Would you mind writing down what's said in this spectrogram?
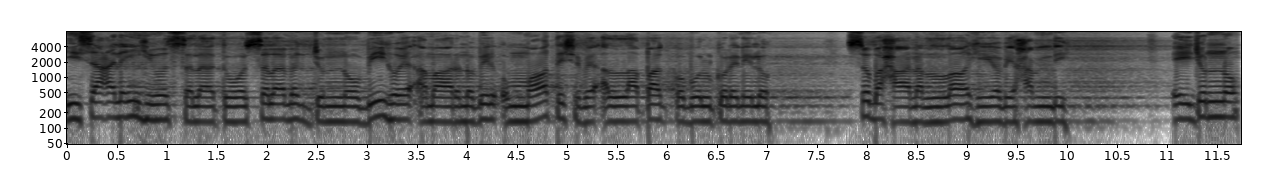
ঈসা আলাইহি ওয়াসালাতু ওয়াসালাম একজন নবী হয়ে আমার নবীর উম্মত হিসেবে আল্লাহ পাক কবুল করে নিল। সুবহানাল্লাহি ওয়া বিহামদি। এই জন্য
